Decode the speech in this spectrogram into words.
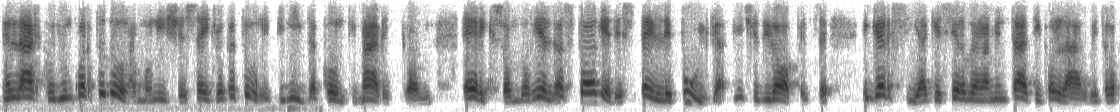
Nell'arco di un quarto d'ora ammonisce sei giocatori, Pinilda, Conti, Maricon, Ericsson, Borriella Storia ed espelle Pulga, vice di Lopez e Garcia che si erano lamentati con l'arbitro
